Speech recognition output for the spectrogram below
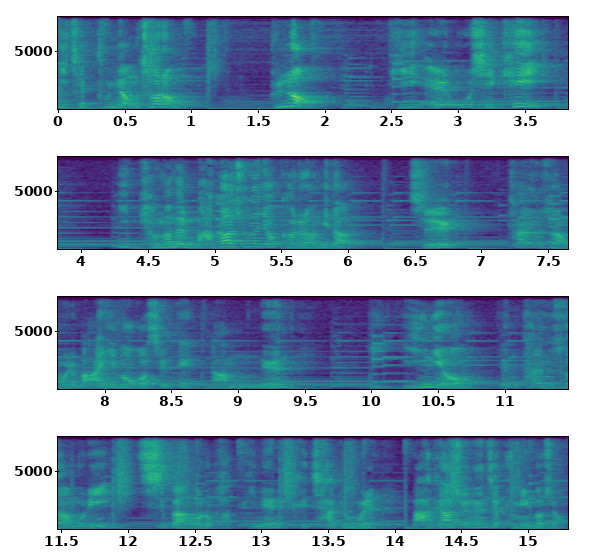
이 제품명처럼 블럭 BLOCK 이 변환을 막아주는 역할을 합니다. 즉 탄수화물 많이 먹었을 때 남는 이 잉여된 탄수화물이 지방으로 바뀌는 그 작용을 막아주는 제품인 거죠.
